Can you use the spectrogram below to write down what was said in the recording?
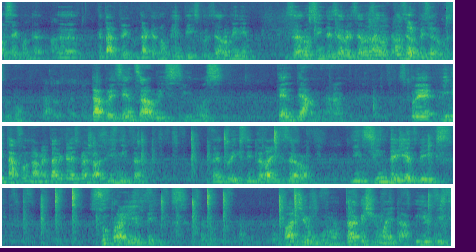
O secundă. Uh, Cât ar trebui, dacă înlocuim pe x cu 0, vine 0, sin de 0 e 0, Da, 0, da. tot 0 pe 0 mă spun, nu? Da. Tot faci Dar prezența lui sinus te îndeamnă spre limita fundamentală care spune așa, limită pentru x din de la x0 din sin de f de x supra f de x face 1 dacă și numai dacă f de x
